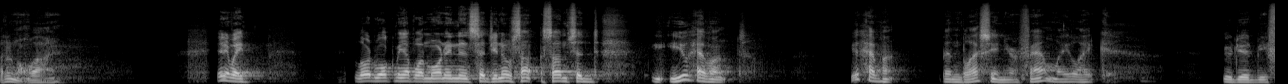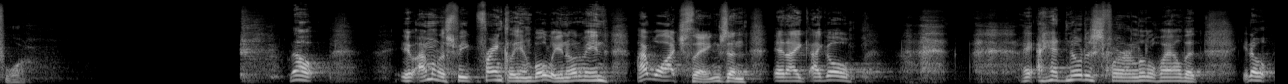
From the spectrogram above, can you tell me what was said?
I don't know why. Anyway, Lord woke me up one morning and said, You know, son, son said, you haven't, you haven't been blessing your family like you did before. Now, I'm going to speak frankly and boldly, you know what I mean? I watch things and, and I, I go, I, I, had noticed for a little while that, you know,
